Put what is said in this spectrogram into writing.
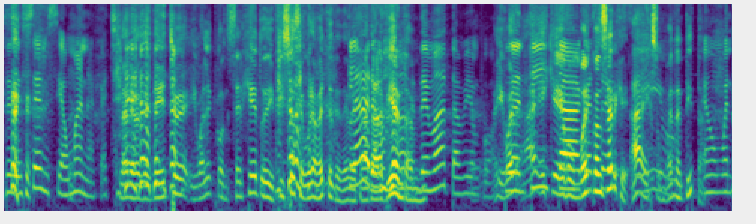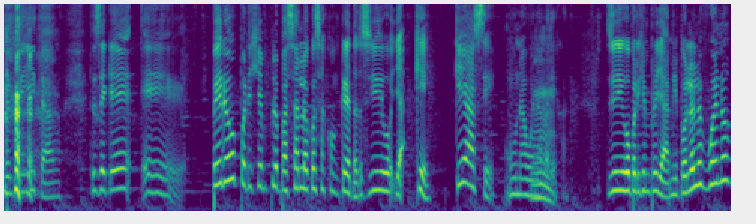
de decencia humana, ¿cachai? Claro, de hecho, igual el conserje de tu edificio seguramente te debe tratar bien también. de más también, po. Igual, ah, es que es un buen conserje. ah, es un buen dentista. Es un buen dentista. Entonces, ¿qué? Eh, pero, por ejemplo, pasarlo a cosas concretas. Entonces yo digo, ya, ¿qué? ¿Qué hace una buena mm. pareja? Entonces yo digo, por ejemplo, ya, mi pololo es bueno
